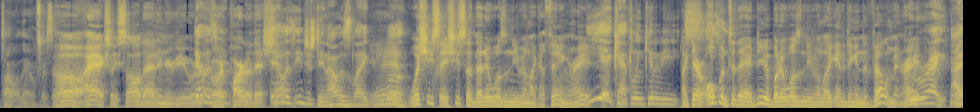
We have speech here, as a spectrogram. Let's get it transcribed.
Talk about that for a second. Oh, I actually saw that interview or, That was or part of that shit. That was interesting. I was like, yeah. well, what she say? She said that it wasn't even like a thing, right? yeah, Kathleen Kennedy. Like they're open to the idea, but it wasn't even like anything in development, right? Right. I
